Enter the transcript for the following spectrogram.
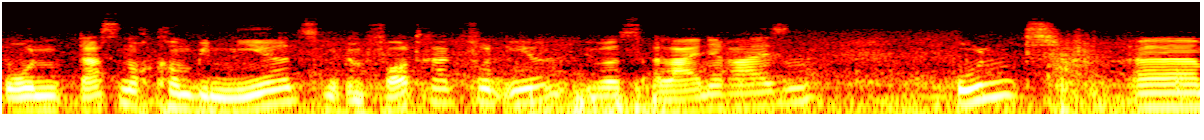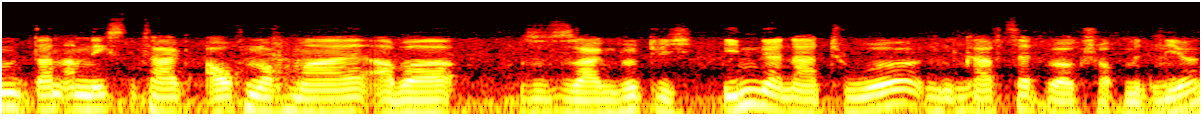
und das noch kombiniert mit einem Vortrag von ihr übers Alleinereisen und ähm, dann am nächsten Tag auch nochmal, aber sozusagen wirklich in der Natur, ein Kfz-Workshop mit dir.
